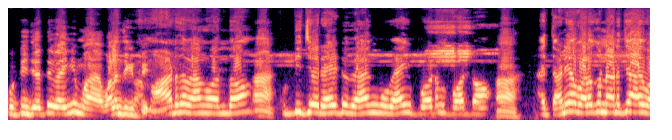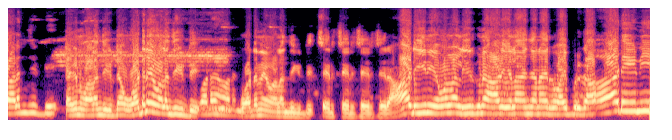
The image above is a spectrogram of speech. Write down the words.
குட்டி சேர்த்து வாங்கி வளைஞ்சுக்கிட்டு. ஆமா, ஆடுதான் வாங்க வந்தோம். குட்டி சரி ரைட்டு வாங்கி வாங்கி போட்டோம். ஆ. அது தனியா வளர்க்கணும்னு நினைச்சா அது வளைஞ்சிட்டு டக்குன்னு வளைஞ்சுக்கிட்டேன் உடனே வளைஞ்சுக்கிட்டு உடனே வளைஞ்சுக்கிட்டு சரி சரி சரி சரி. ஆடு இனி எவ்வளவு நாள் இருக்கணும்? ஆடு எல்லாம் இருக்க வாய்ப்பு இருக்கா? ஆடு இனி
